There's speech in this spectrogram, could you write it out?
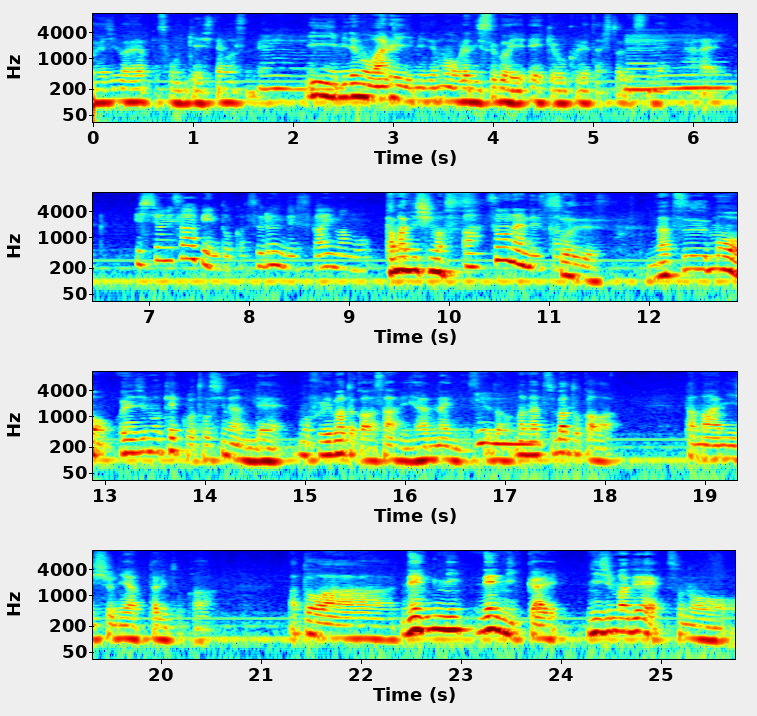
親父はやっぱ尊敬してますね、うん。いい意味でも悪い意味でも俺にすごい影響をくれた人ですね。うん。はい。一緒にサーフィンとかするんですか？今も。たまにします。あそうなんですか。そうです夏も親父も結構年なんでもう冬場とかはサーフィンやんないんですけど、うん。まあ、夏場とかはたまに一緒にやったりとかあとは年に年に1回新島でその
